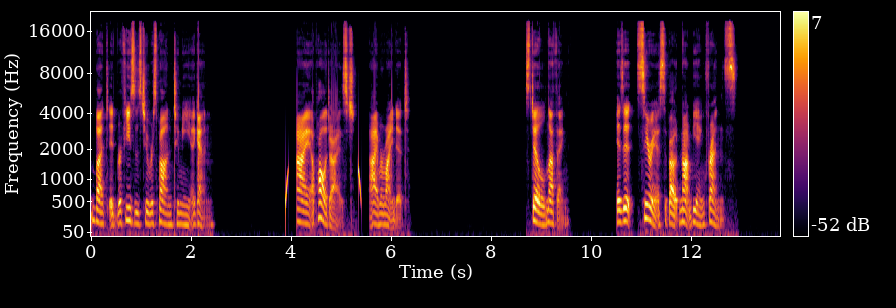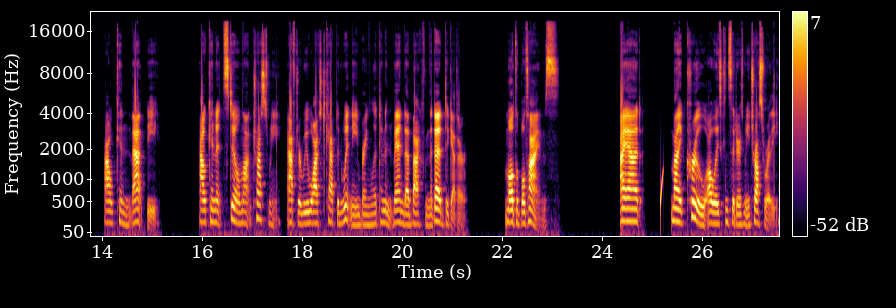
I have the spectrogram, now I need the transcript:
But it refuses to respond to me again. I apologized, I remind it. Still nothing. Is it serious about not being friends? How can that be? How can it still not trust me after we watched Captain Whitney bring Lieutenant Vanda back from the dead together? Multiple times. I add, my crew always considers me trustworthy.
